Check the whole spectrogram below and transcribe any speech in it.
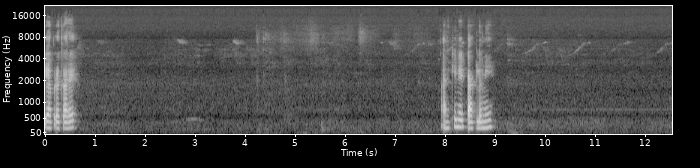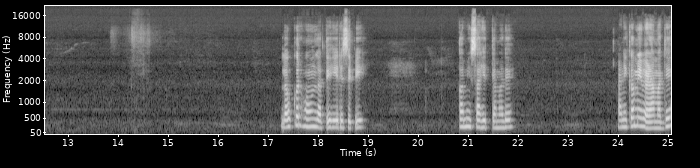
या प्रकारे. आणखीन एक टाकलं मी. लवकर होऊन जाते ही रेसिपी कमी साहित्यामध्ये आणि कमी वेळामध्ये.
